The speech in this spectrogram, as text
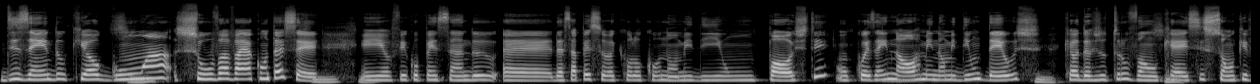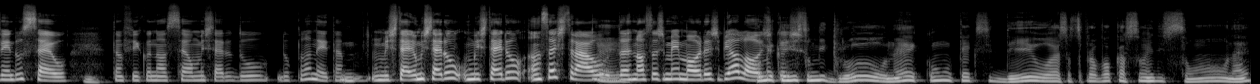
dizendo que alguma sim. chuva vai acontecer. Sim, sim. E eu fico pensando é, dessa pessoa que colocou o nome de um poste, uma coisa enorme, em nome de um Deus, que é o Deus do trovão, que é esse som que vem do céu. Então fica o nosso céu, o mistério do, do planeta. Hum. Um mistério, um mistério, um mistério ancestral é. das nossas memórias biológicas. Como é que isso migrou, né? Como que é que se deu essas provocações de som, né?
